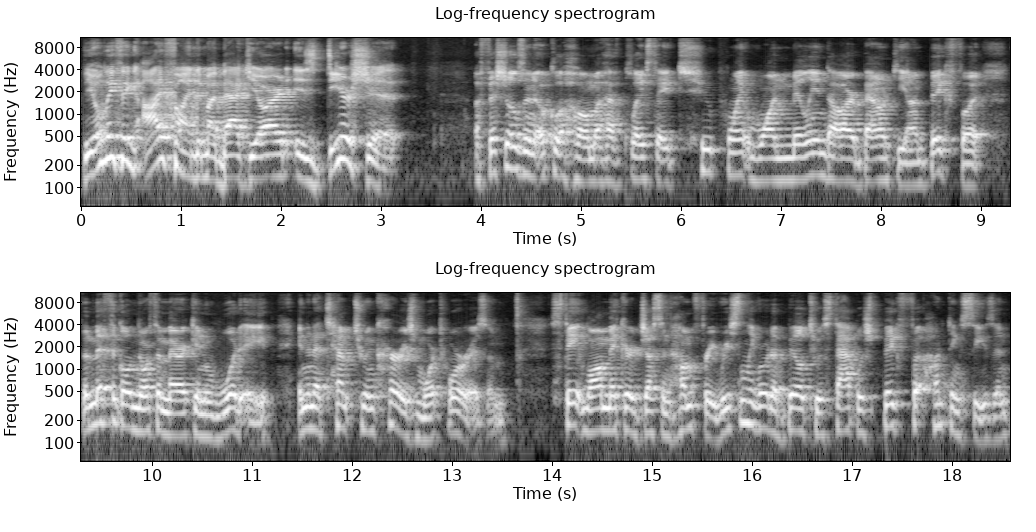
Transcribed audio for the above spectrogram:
the only thing I find in my backyard is deer shit. Officials in Oklahoma have placed a $2.1 million bounty on Bigfoot, the mythical North American wood ape, in an attempt to encourage more tourism. State lawmaker Justin Humphrey recently wrote a bill to establish Bigfoot hunting season,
